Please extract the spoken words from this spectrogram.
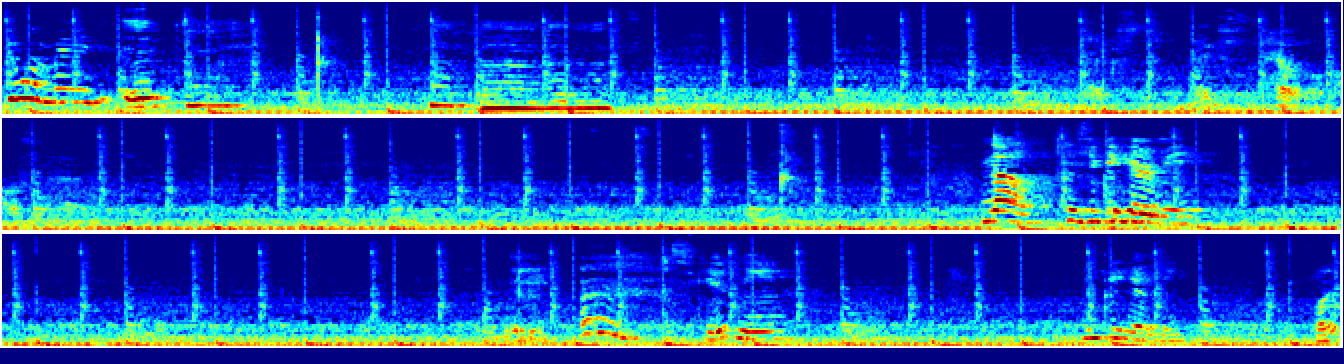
You want me? Because you can hear me. Excuse me. You can hear me. What?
